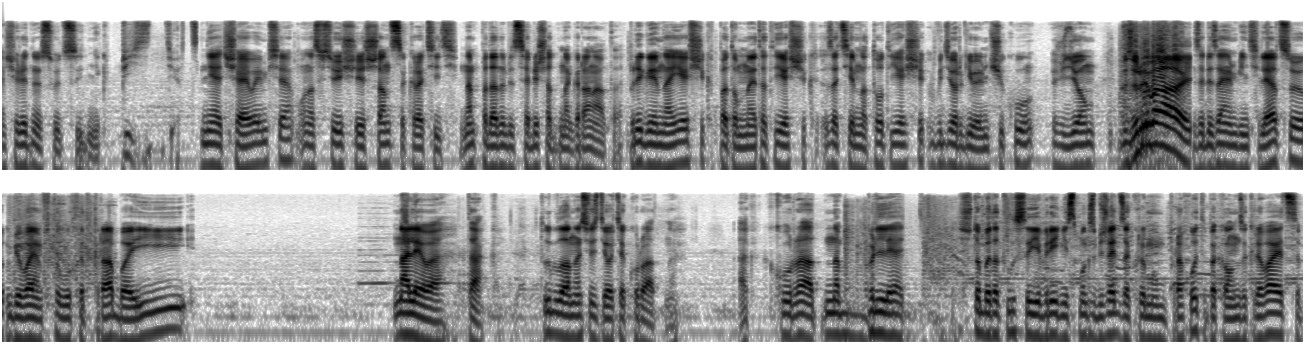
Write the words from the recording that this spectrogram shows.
Очередной суицидник. Пиздец. Не отчаиваемся, у нас все еще есть шанс сократить. Нам понадобится лишь одна граната. Прыгаем на ящик, потом на этот ящик, затем на тот ящик, выдергиваем чеку, ждем. Взрывай! Залезаем в вентиляцию, убиваем второй выход краба и... Налево. Так, тут главное все сделать аккуратно. Аккуратно, блядь. Чтобы этот лысый еврей не смог сбежать, закроем ему проход, и пока он закрывается,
